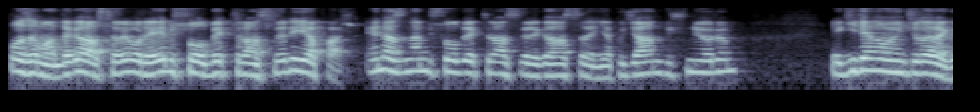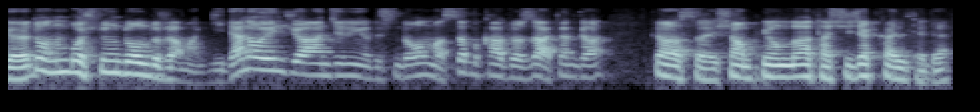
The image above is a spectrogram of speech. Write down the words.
O zaman da Galatasaray oraya bir sol bek transferi yapar. En azından bir sol bek transferi Galatasaray'ın yapacağını düşünüyorum. E, giden oyunculara göre de onun boşluğunu doldurur ama giden oyuncu Angelino dışında olmazsa bu kadro zaten Ga- Galatasaray şampiyonluğa taşıyacak kalitede.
